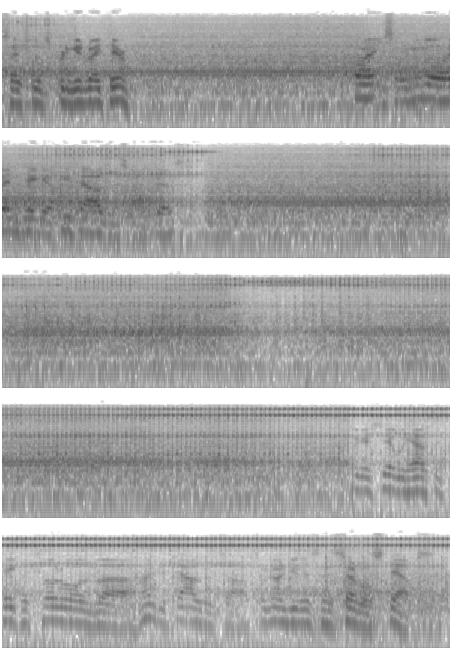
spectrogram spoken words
This actually looks pretty good right there. Alright, so I'm going to go ahead and take a few thousandths off this. Like I said, we have to take a total of uh, 100 thousandths off. So we're going to do this in several steps.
